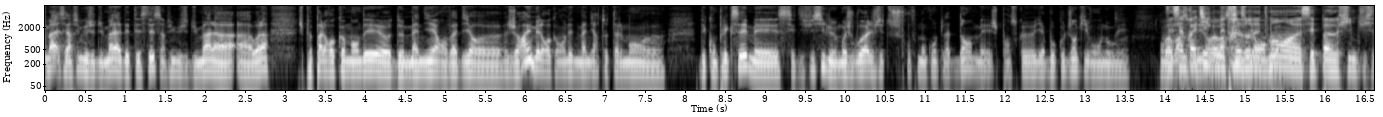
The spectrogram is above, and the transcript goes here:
voilà, c'est un film que j'ai du mal à détester, c'est un film que j'ai du mal à, à- voilà. Je peux pas le recommander euh, de manière, on va dire, euh, j'aurais aimé le recommander de manière totalement euh, décomplexée, mais c'est difficile. Moi, je vois, je trouve mon compte là-dedans, mais je pense qu'il y a beaucoup de gens qui vont nous. C'est sympathique, mais très honnêtement, euh, c'est pas un film. Tu sais,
